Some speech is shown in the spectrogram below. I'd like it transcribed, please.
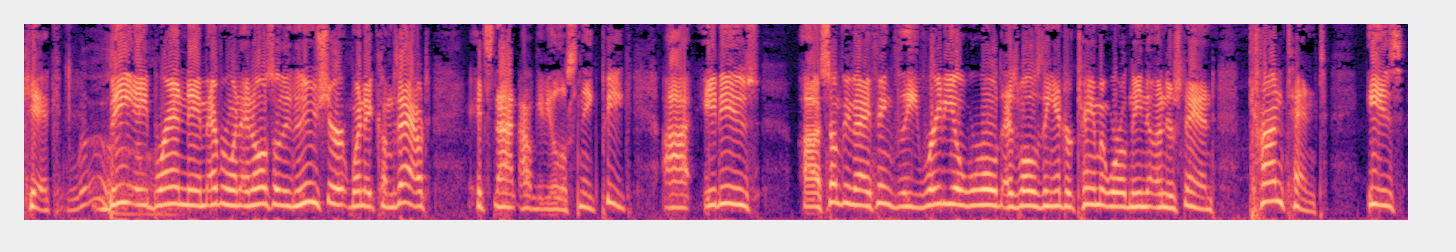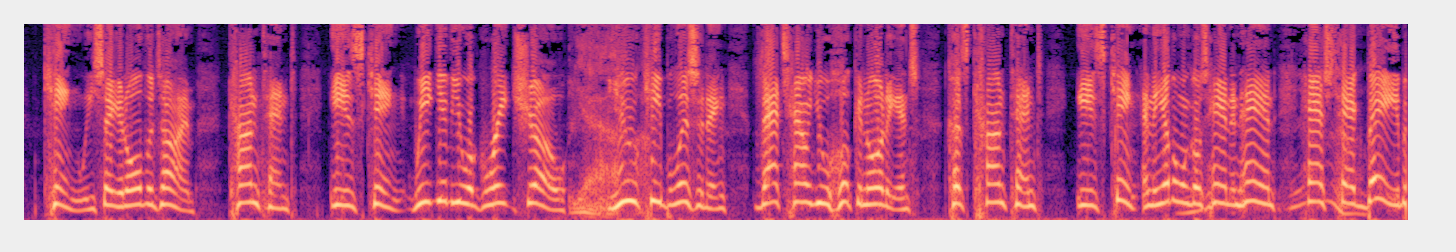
kick. Be a brand name, everyone, and also the new shirt when it comes out. It's not. I'll give you a little sneak peek. Uh, it is. Uh, something that I think the radio world as well as the entertainment world need to understand. Content is king. We say it all the time. Content is king. We give you a great show. Yeah. You keep listening. That's how you hook an audience because content is king. And the other one goes hand in hand. Hashtag babe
